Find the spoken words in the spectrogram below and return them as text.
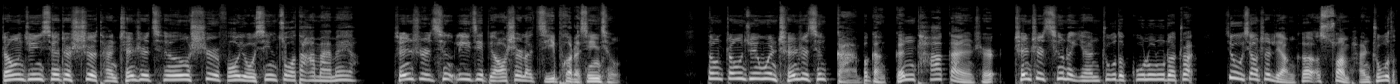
张军先是试探陈世清是否有心做大买卖呀。陈世清立即表示了急迫的心情。当张军问陈世清敢不敢跟他干时，陈世清的眼珠子咕噜噜的转，就像是两个算盘珠子。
